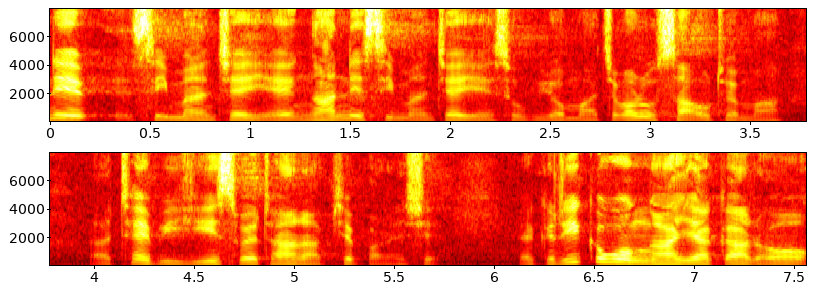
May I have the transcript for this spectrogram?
နှစ်စီမံချက်ရဲ့9နှစ်စီမံချက်ရဲ့ဆိုပြီးတော့မှကျွန်တော်တို့စာအုပ်ထဲမှာထည့်ပြီးရေးဆွဲထားတာဖြစ်ပါတယ်ရှင်။ဂတိကဝတ်9ရက်ကတော့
